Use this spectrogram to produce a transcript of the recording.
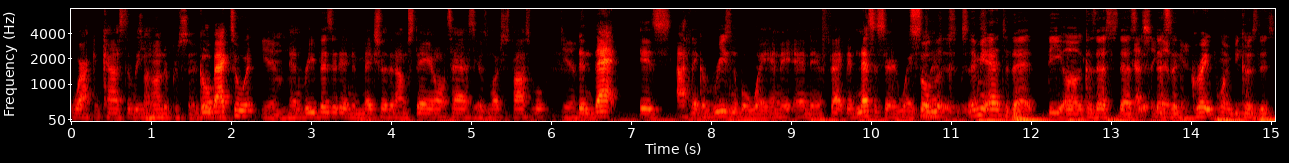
where I can constantly 100 percent go back to it yeah. and revisit it and make sure that I'm staying on task yeah. as much as possible. Yeah. Then that is I think a reasonable way and and in fact a necessary way. So let, let, me add to that the because uh, that's that's that's, that's a great point because mm-hmm. this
